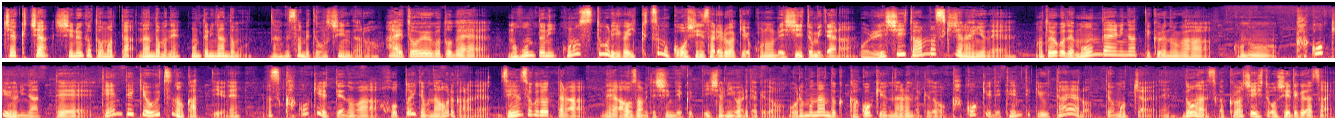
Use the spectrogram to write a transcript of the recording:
ちゃくちゃ死ぬかと思った。何度もね、本当に何度も慰めてほしいんだろう。はい、ということで、もう本当にこのストーリーがいくつも更新されるわけよ。このレシートみたいな。俺レシートあんま好きじゃないよね。まあ、ということで問題になってくるのが、この過呼吸になって点滴を打つのかっていうね。まず過呼吸っていうのは、ほっといても治るからね。喘息だったら、ね、青ざめて死んでいくって医者に言われたけど、俺も何度か過呼吸になるんだけど、過呼吸で点滴打たんやろって思っちゃうよね。どうなんですか？詳しい人教えてください。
